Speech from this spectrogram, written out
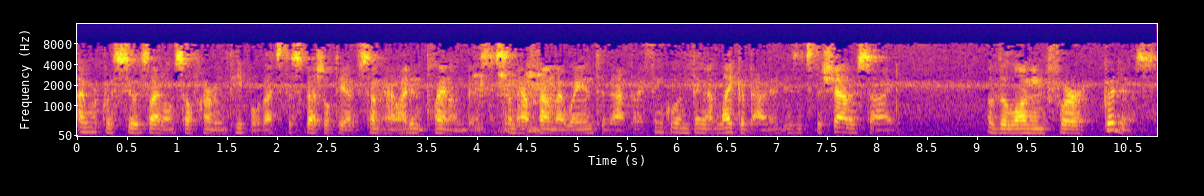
I work with suicidal and self-harming people. That's the specialty I've somehow, I didn't plan on this, somehow found my way into that. But I think one thing I like about it is it's the shadow side of the longing for goodness,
